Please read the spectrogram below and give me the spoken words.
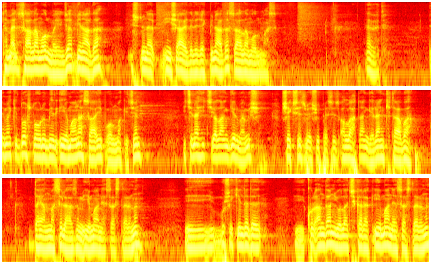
Temel sağlam olmayınca binada üstüne inşa edilecek binada sağlam olmaz. Evet. Demek ki dosdoğru bir imana sahip olmak için içine hiç yalan girmemiş, şeksiz ve şüphesiz Allah'tan gelen kitaba dayanması lazım iman esaslarının. Ee, bu şekilde de e, Kur'an'dan yola çıkarak iman esaslarını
